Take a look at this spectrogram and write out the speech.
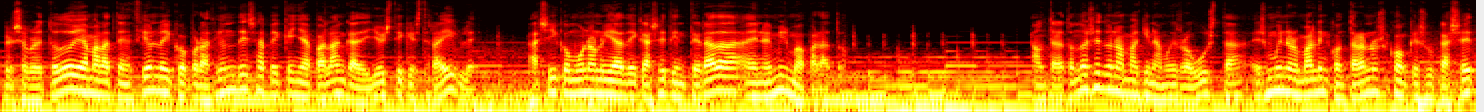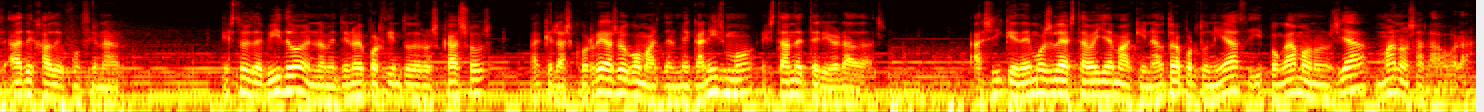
pero sobre todo llama la atención la incorporación de esa pequeña palanca de joystick extraíble, así como una unidad de cassette integrada en el mismo aparato. Aun tratándose de una máquina muy robusta, es muy normal encontrarnos con que su cassette ha dejado de funcionar. Esto es debido, en el 99% de los casos, a que las correas o gomas del mecanismo están deterioradas. Así que démosle a esta bella máquina otra oportunidad y pongámonos ya manos a la obra.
